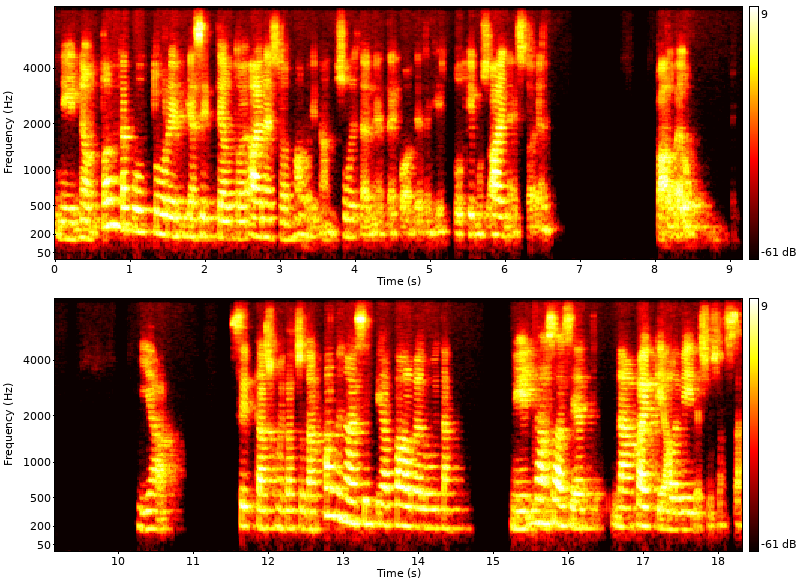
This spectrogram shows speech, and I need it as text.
Niin ne on toimintakulttuurin ja sitten on tuo aineistonhallinnan suunnitelmien teko on tietenkin tutkimusaineistojen palvelu. Ja sitten taas kun me katsotaan harvinaisimpia palveluita, niin nämä on sellaisia, että nämä on kaikki alle viidesosassa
